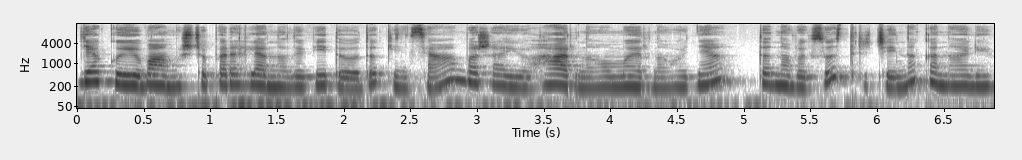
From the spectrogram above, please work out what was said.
Дякую вам, що переглянули відео до кінця. Бажаю гарного, мирного дня. До нових зустрічей на каналі.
